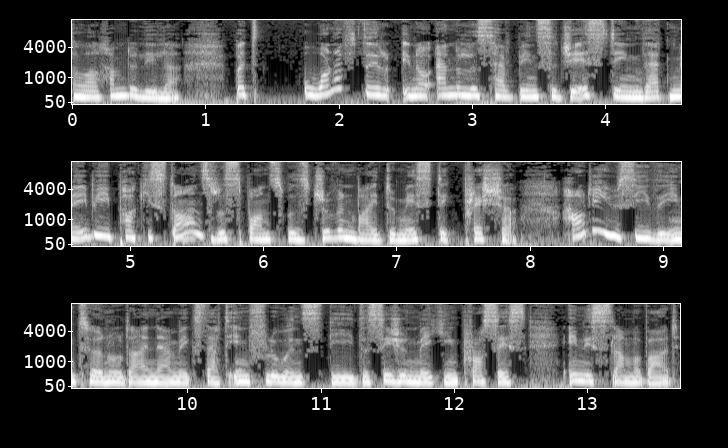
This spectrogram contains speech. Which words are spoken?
Oh, alhamdulillah. But one of the you know analysts have been suggesting that maybe Pakistan's response was driven by domestic pressure. How do you see the internal dynamics that influence the decision making process in Islamabad?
